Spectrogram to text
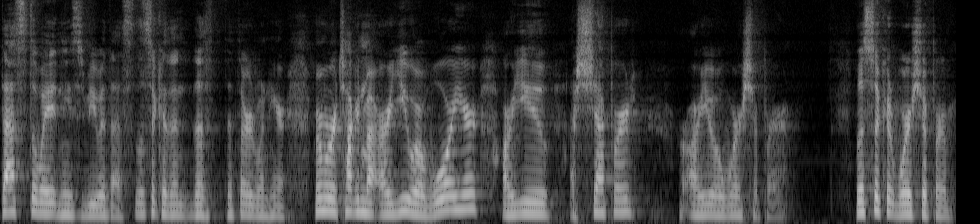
That's the way it needs to be with us. Let's look at the, the, the third one here. Remember, we're talking about are you a warrior? Are you a shepherd? Or are you a worshiper? Let's look at worshiper.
